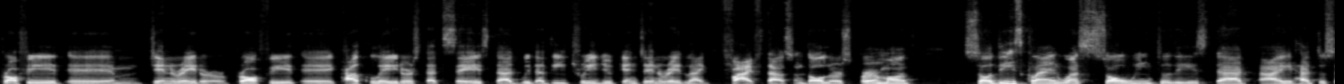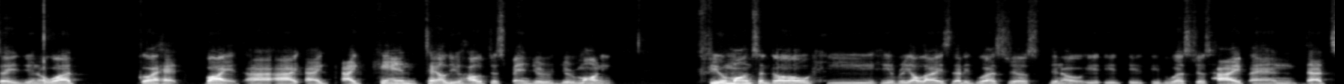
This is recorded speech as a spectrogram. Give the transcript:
profit um, generator or profit uh, calculators that says that with a D3, you can generate like $5,000 per month. So this client was so into this that I had to say, you know what, go ahead, buy it. I, I, I can tell you how to spend your, your money. Few months ago he he realized that it was just you know it, it, it was just hype and that's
